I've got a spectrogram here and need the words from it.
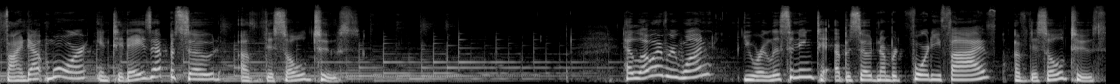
Find out more in today's episode of This Old Tooth. Hello, everyone. You are listening to episode number 45 of This Old Tooth,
